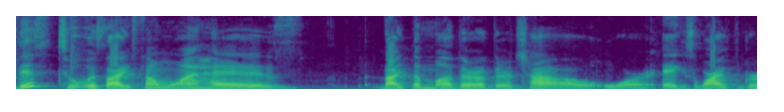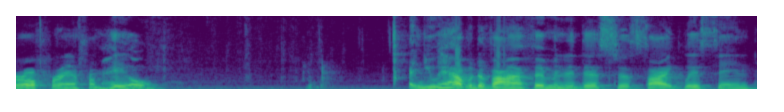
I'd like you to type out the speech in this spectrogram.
This too is like someone has like the mother of their child or ex-wife girlfriend from hell. And you have a divine feminine that's just like, listen,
